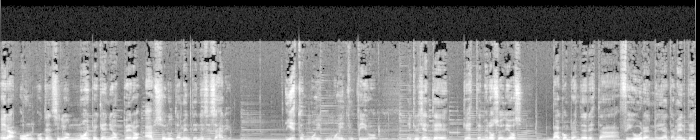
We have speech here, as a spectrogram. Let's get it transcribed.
Era un utensilio muy pequeño, pero absolutamente necesario. Y esto es muy, muy instructivo. El creyente que es temeroso de Dios va a comprender esta figura inmediatamente,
